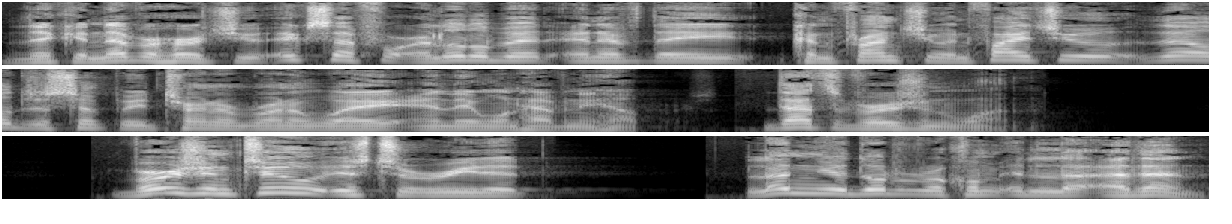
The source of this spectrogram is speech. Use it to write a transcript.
They can never hurt you except for a little bit, and if they confront you and fight you, they'll just simply turn and run away and they won't have any helpers. That's version one. Version two is to read it لن يضركم إلا أذان.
